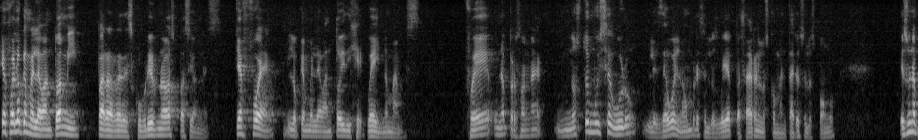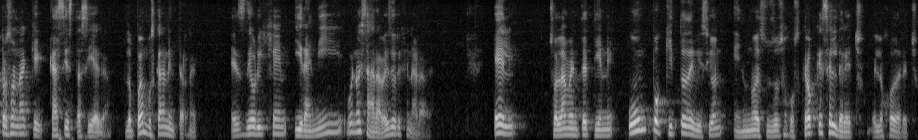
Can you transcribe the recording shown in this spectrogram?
¿Qué fue lo que me levantó a mí para redescubrir nuevas pasiones? ¿Qué fue lo que me levantó y dije, güey, no mames? fue una persona, no estoy muy seguro, les debo el nombre, se los voy a pasar en los comentarios, se los pongo. Es una persona que casi está ciega. Lo pueden buscar en internet. Es de origen iraní, bueno, es árabe, es de origen árabe. Él solamente tiene un poquito de visión en uno de sus dos ojos. Creo que es el derecho, el ojo derecho.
